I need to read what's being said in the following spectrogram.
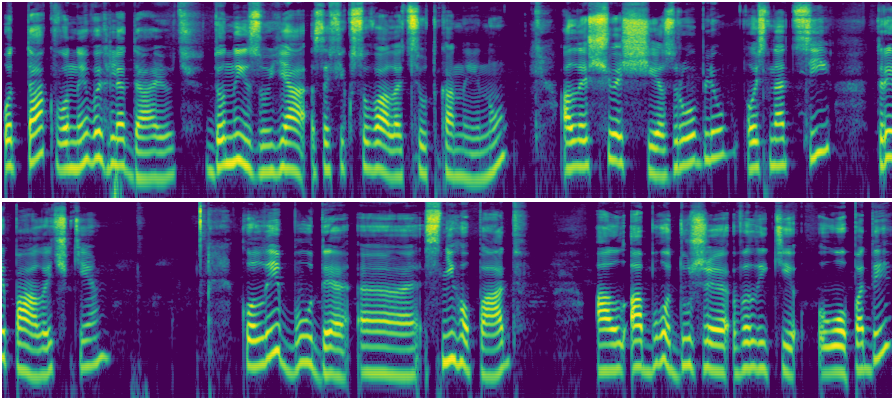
От так вони виглядають. Донизу я зафіксувала цю тканину, але що ще зроблю? Ось на ці три палички коли буде е, снігопад або дуже великі опади,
